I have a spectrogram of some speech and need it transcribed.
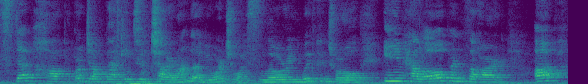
Step, hop, or jump back into chaturanga, your choice. Lowering with control. Inhale, opens the heart up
